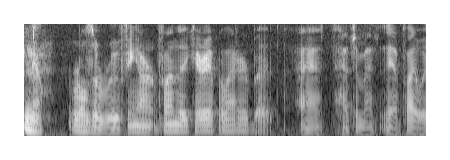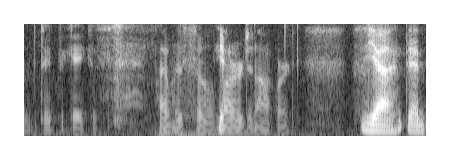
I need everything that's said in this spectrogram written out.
no. rolls of roofing aren't fun to carry up a ladder, but I had to imagine. Yeah, plywood would take the cake because plywood is so Yeah. large and awkward. Yeah, did.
